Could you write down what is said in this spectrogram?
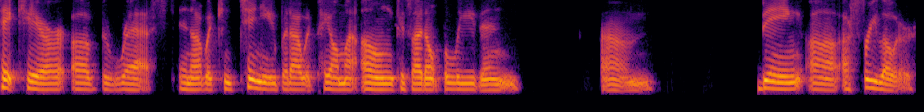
take care of the rest and I would continue, but I would pay on my own because I don't believe in um, being uh, a freeloader.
